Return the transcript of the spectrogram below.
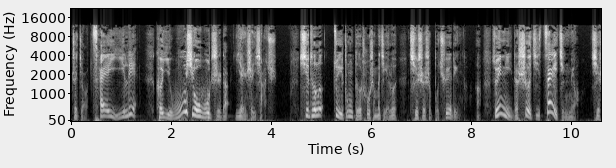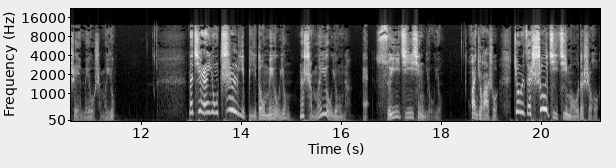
这叫猜疑链，可以无休无止的延伸下去。希特勒最终得出什么结论，其实是不确定的啊。所以你的设计再精妙，其实也没有什么用。那既然用智力比都没有用，那什么有用呢？哎，随机性有用。换句话说，就是在设计计谋的时候，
